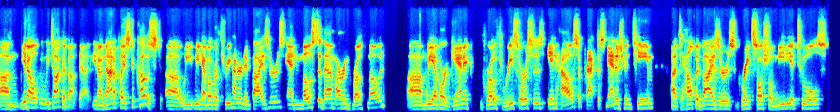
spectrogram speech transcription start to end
Um, you know, we talked about that. You know, not a place to coast. Uh, we we have over 300 advisors, and most of them are in growth mode. Um, we have organic growth resources in house, a practice management team uh, to help advisors, great social media tools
